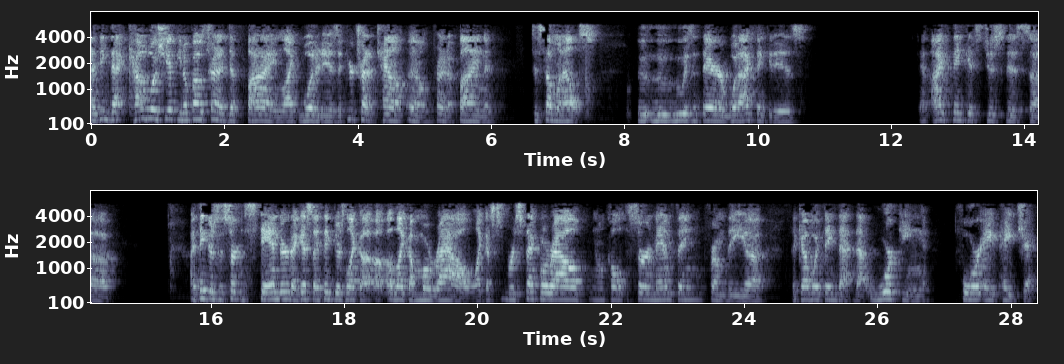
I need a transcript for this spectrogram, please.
I think that cowboyship, you know, if I was trying to define like what it is, if you're trying to tell, you know, trying to define to someone else who, who, who isn't there what I think it is. And I think it's just this, uh, I think there's a certain standard. I guess I think there's like a, a like a morale, like a respect morale, you know, call it the Sir and Ma'am thing from the uh, the cowboy thing. That that working for a paycheck.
